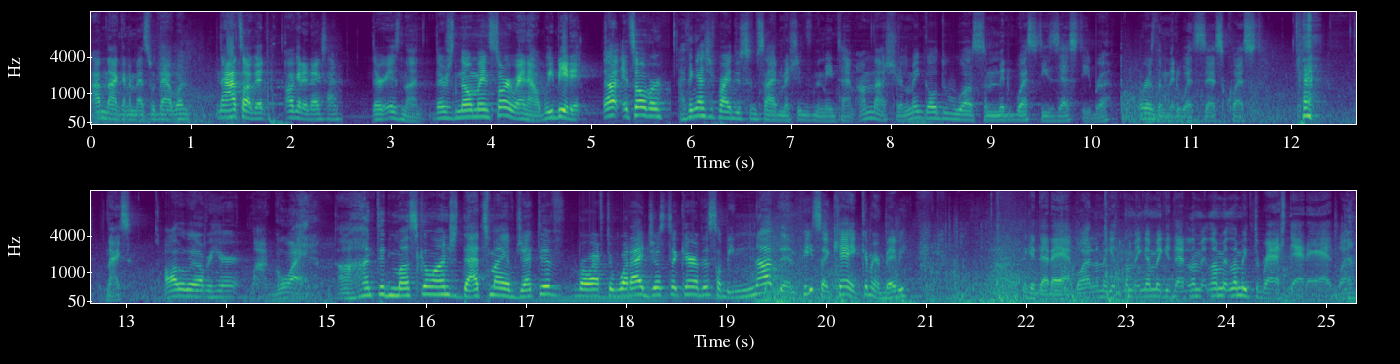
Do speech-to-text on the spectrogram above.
I'm not gonna mess with that one. Nah, it's all good. I'll get it next time. There is none. There's no main story right now. We beat it. Uh, it's over. I think I should probably do some side missions in the meantime. I'm not sure. Let me go do uh, some Midwesty Zesty, bro. Where's the Midwest Zest quest? nice. All the way over here. My God. A hunted muskellunge. That's my objective. Bro, after what I just took care of, this will be nothing. Piece of cake. Come here, baby. Let me get that ad, boy. Let me get, let me, let me get that. Let me, let me, let me thrash that ad, boy.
